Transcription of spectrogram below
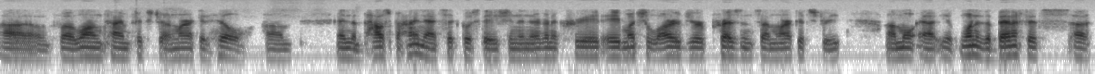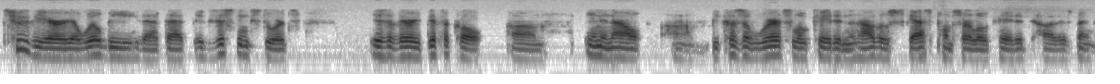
uh, for a long time fixture on Market Hill, um, and the house behind that Citgo station, and they're going to create a much larger presence on Market Street. Um, uh, one of the benefits uh, to the area will be that that existing Stewart's is a very difficult um, in and out um, because of where it's located and how those gas pumps are located. Uh, there's been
